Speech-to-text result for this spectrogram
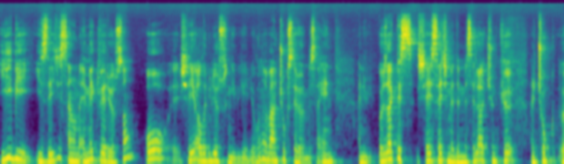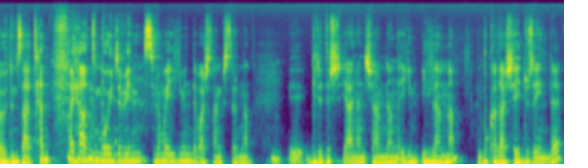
iyi bir izleyici sen ona emek veriyorsan o şeyi alabiliyorsun gibi geliyor bana. Ben çok seviyorum mesela en hani özellikle şey seçmedim mesela çünkü hani çok övdüm zaten. Hayatım boyunca benim sinema ilgimin de başlangıçlarından e, biridir. Yani hani Şamilhan'la ilgim, ilgilenmem. Hani bu kadar şey düzeyinde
